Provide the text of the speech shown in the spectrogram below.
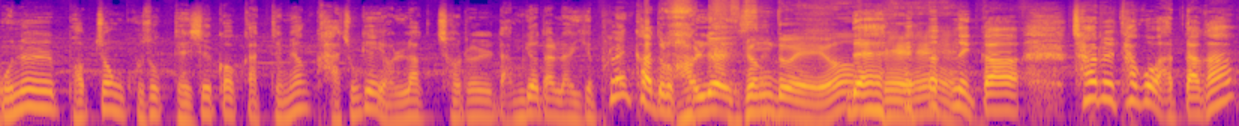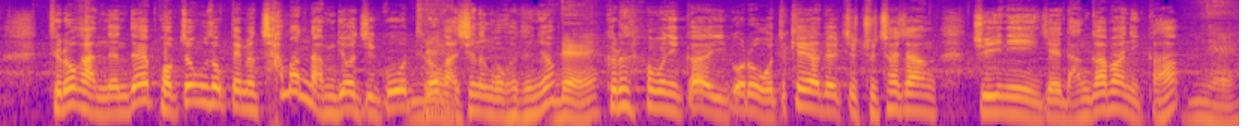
오늘 법정 구속 되실 것 같으면 가족의 연락처를 남겨달라 이게 플랜카드로 걸려 그 있어요. 정도예요? 네. 네. 그러니까 차를 타고 왔다가 들어갔는데 법정 구속되면 차만 남겨지고 들어가시는 거거든요. 네. 그러다 보니까 이거를 어떻게 해야 될지 주차장 주인이 이제 난감하니까 네.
